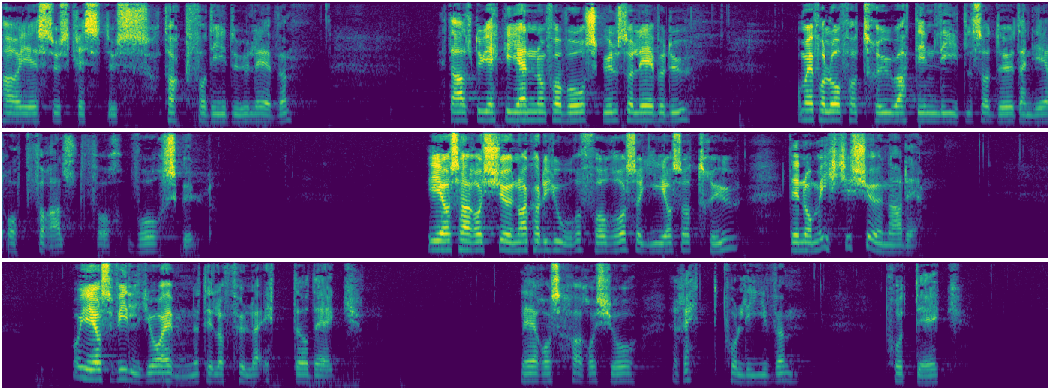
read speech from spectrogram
Herre Jesus Kristus, takk fordi du lever. Etter alt du gikk igjennom for vår skyld, så lever du. Og vi får lov for å tro at din lidelse og død den gir opp for alt for vår skyld. Gi oss, Herre, å skjønne hva du gjorde for oss, og gi oss å tro det når vi ikke skjønner det og gi oss vilje og evne til å følge etter deg. Lær oss, Herre, å se rett på livet, på deg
